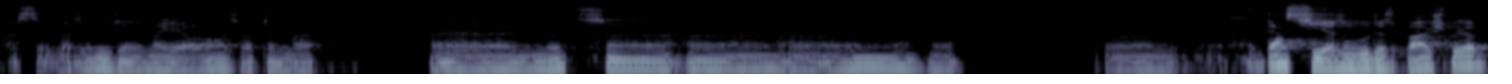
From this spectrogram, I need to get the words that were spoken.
was, was suche ich jetzt mal hier raus? Warte mal. Äh, Nutzer. Äh, äh, das hier ist ein gutes Beispiel.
